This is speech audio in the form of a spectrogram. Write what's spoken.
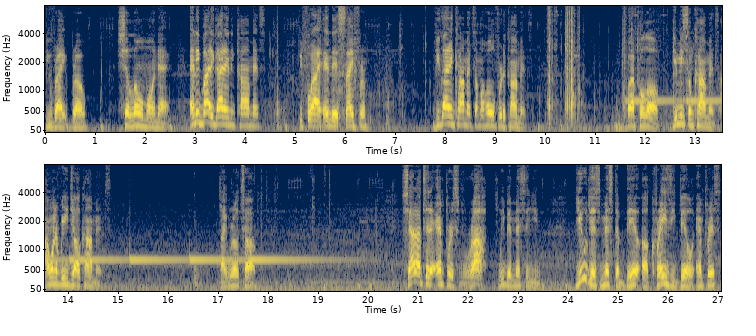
You right, bro. Shalom on that. Anybody got any comments before I end this cipher? If you got any comments, I'm going to hold for the comments. Before I pull off. Give me some comments. I want to read y'all comments. Like real talk. Shout out to the Empress Ra. We've been missing you. You just missed a bill, a crazy bill, Empress.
